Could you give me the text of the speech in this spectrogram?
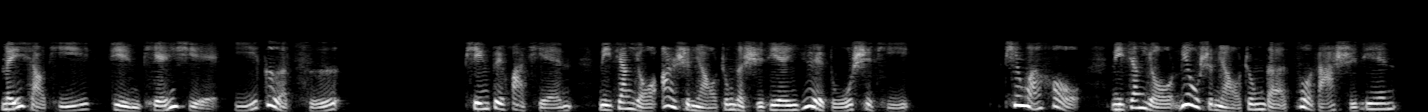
每小题仅填写一个词。听对话前，你将有二十秒钟的时间阅读试题。听完后，你将有六十秒钟的作答时间。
